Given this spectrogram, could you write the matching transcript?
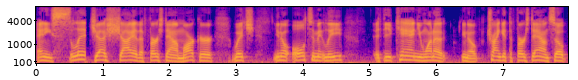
and he slid just shy of the first down marker, which you know, ultimately, if you can, you want to, you know, try and get the first down. So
